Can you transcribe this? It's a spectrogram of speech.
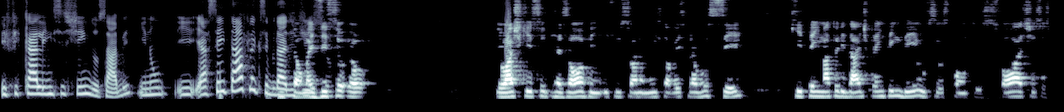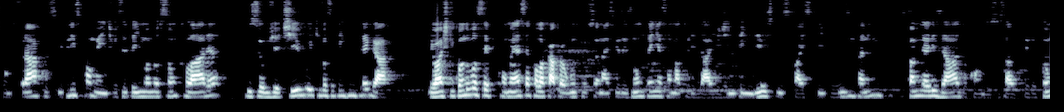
e ficar ali insistindo, sabe? E não e aceitar a flexibilidade Então, disso. mas isso eu eu acho que isso resolve e funciona muito talvez para você que tem maturidade para entender os seus pontos fortes, seus pontos fracos e principalmente você tem uma noção clara do seu objetivo e que você tem que entregar eu acho que quando você começa a colocar para alguns profissionais que vezes não têm essa maturidade de entender os principais picos, às vezes não está nem familiarizado com isso, sabe? Porque tão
